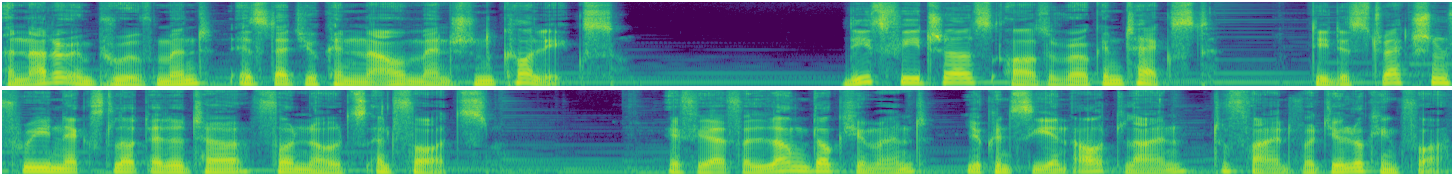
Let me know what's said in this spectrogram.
Another improvement is that you can now mention colleagues. These features also work in text, the distraction-free Nextcloud editor for notes and thoughts. If you have a long document, you can see an outline to find what you're looking for.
